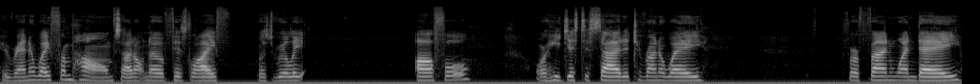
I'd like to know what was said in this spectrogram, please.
who ran away from home. So I don't know if his life was really awful or he just decided to run away for fun one day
